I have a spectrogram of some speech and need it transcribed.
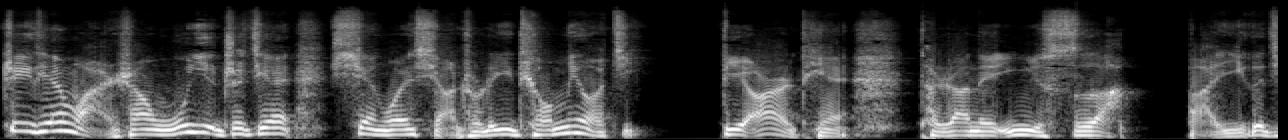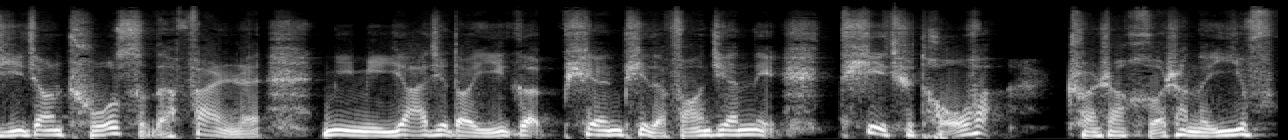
这天晚上，无意之间，县官想出了一条妙计。第二天，他让那狱司啊，把一个即将处死的犯人秘密押解到一个偏僻的房间内，剃去头发，穿上和尚的衣服。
